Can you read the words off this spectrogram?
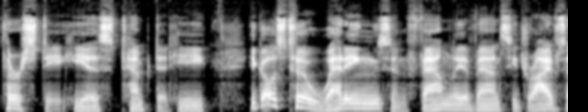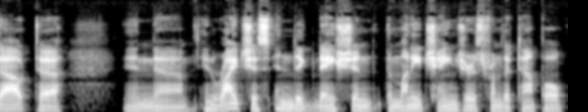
thirsty. He is tempted. He he goes to weddings and family events. He drives out uh, in uh, in righteous indignation the money changers from the temple.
